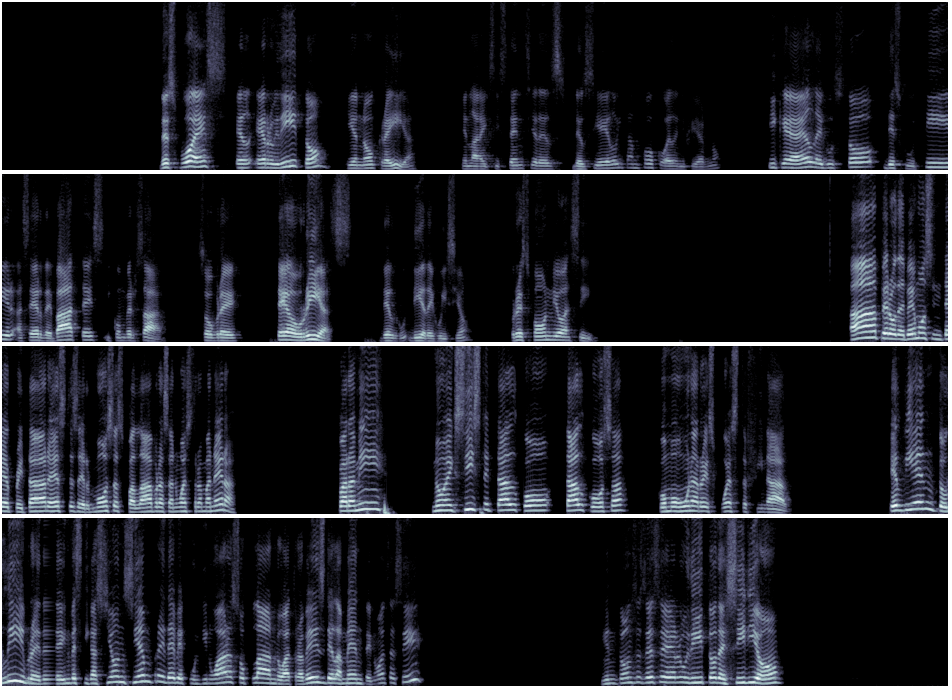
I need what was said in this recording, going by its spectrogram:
Después, el erudito, quien no creía en la existencia del, cielo y tampoco el infierno, y que a él le gustó discutir, hacer debates y conversar sobre teorías del día de juicio, respondió así. Ah, pero debemos interpretar estas hermosas palabras a nuestra manera. Para mí, no existe tal, tal cosa como una respuesta final. El viento libre de investigación siempre debe continuar soplando a través de la mente, ¿no es así? Y entonces ese erudito decidió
